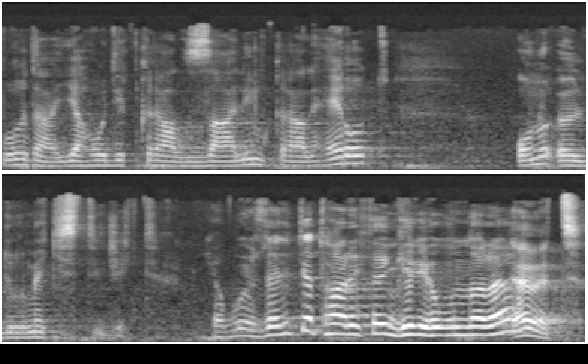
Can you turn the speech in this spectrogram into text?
Burada Yahudi kral, zalim kral Herod onu öldürmek isteyecektir. Ya bu özellikle tarihten geliyor bunlara. Evet.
